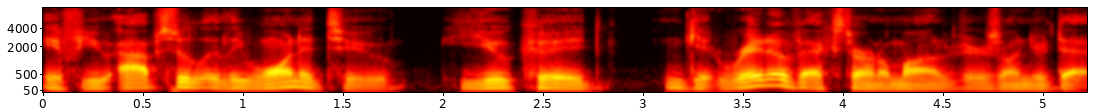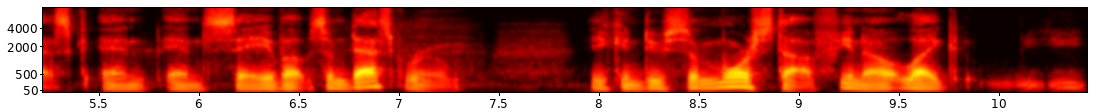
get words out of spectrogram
if you absolutely wanted to, you could get rid of external monitors on your desk and and save up some desk room. You can do some more stuff. You know, like you,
